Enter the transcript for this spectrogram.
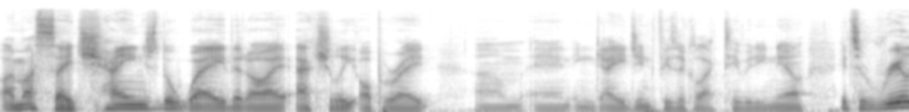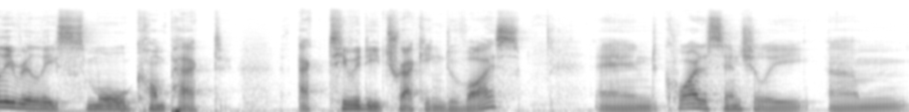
I must say, changed the way that I actually operate um, and engage in physical activity. Now, it's a really, really small, compact activity tracking device, and quite essentially, um,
